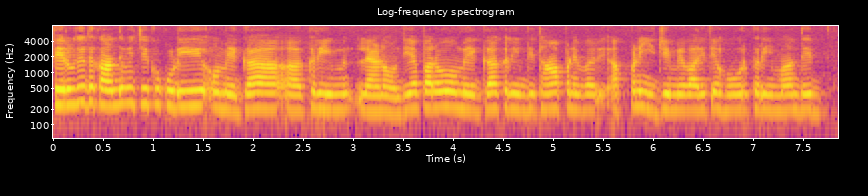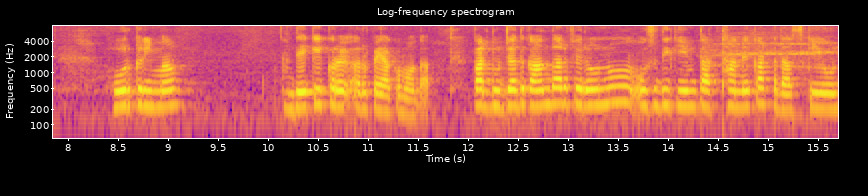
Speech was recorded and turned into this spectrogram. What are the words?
ਫਿਰ ਉਹਦੀ ਦੁਕਾਨ ਦੇ ਵਿੱਚ ਇੱਕ ਕੁੜੀ ਓਮੇਗਾ ਕਰੀਮ ਲੈਣ ਆਉਂਦੀ ਹੈ ਪਰ ਉਹ ਓਮੇਗਾ ਕਰੀਮ ਦੀ ਥਾਂ ਆਪਣੇ ਵਾਰੀ- ਆਪਣੀ ਜ਼ਿੰਮੇਵਾਰੀ ਤੇ ਹੋਰ ਕਰੀਮਾਂ ਦੇ, ਹੋਰ ਕਰੀਮਾਂ ਦੇ ਕੇ ਇੱਕ ਰੁਪਇਆ ਕਮਾਉਂਦਾ। ਪਰ ਦੂਜਾ ਦੁਕਾਨਦਾਰ ਫਿਰ ਉਹਨੂੰ ਉਸ ਦੀ ਕੀਮਤ 8 ਆਨੇ ਘੱਟ ਦੱਸ ਕੇ ਉਹ-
